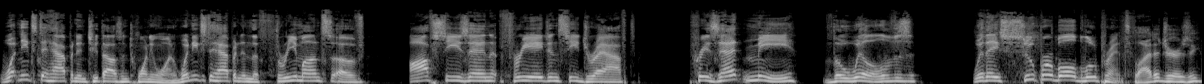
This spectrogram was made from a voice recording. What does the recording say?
What needs to happen in 2021? What needs to happen in the three months of off season, free agency, draft? Present me the Wilfs." With a Super Bowl blueprint Fly to Jersey.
